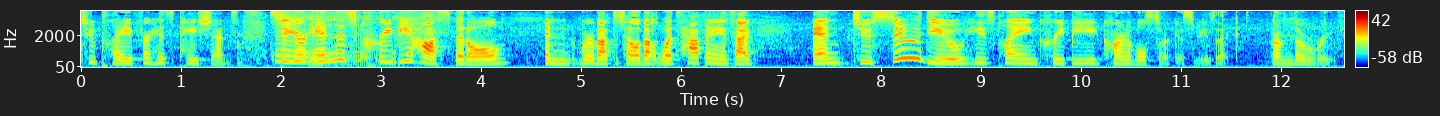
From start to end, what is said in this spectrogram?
to play for his patients. So you're in this creepy hospital, and we're about to tell about what's happening inside. And to soothe you, he's playing creepy carnival circus music from the roof.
